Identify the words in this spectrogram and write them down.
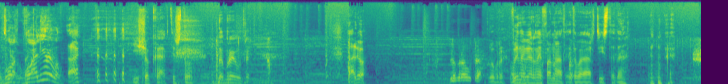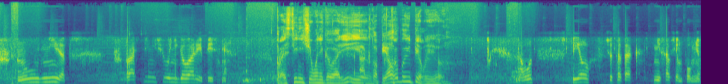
Во-. Вуалировал? А? Еще как, ты что? Доброе утро. Алло, Доброе утро. доброе. Вы, наверное, фанат этого артиста, да? Ну, нет. Прости, ничего не говори, песня. Прости, ничего не говори. И А кто пел? Кто бы и пел ее? А вот спел, что-то так не совсем помню.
